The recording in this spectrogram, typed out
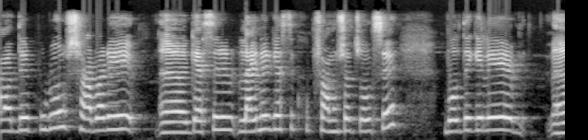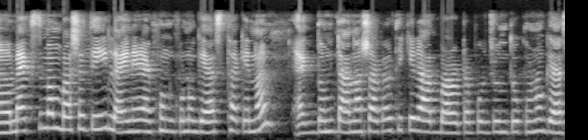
আমাদের পুরো সাভারে গ্যাসের, লাইনের গ্যাসে খুব সমস্যা চলছে। বলতে গেলে ম্যাক্সিমাম বাসাতেই লাইনের এখন কোনো গ্যাস থাকে না। একদম টানা সকাল থেকে রাত বারোটা পর্যন্ত কোনো গ্যাস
